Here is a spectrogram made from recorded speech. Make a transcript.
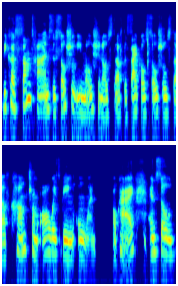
because sometimes the social emotional stuff the psychosocial stuff comes from always being on okay? And so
